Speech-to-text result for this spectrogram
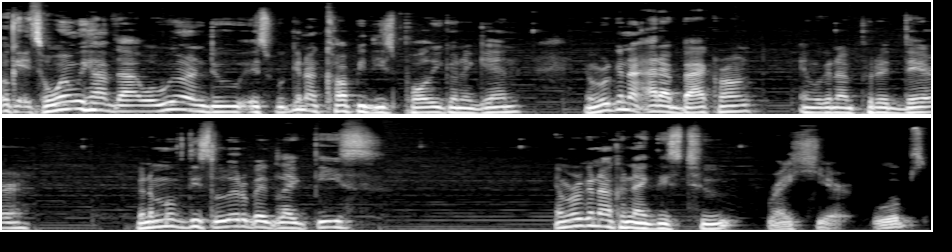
Okay so when we have that what we're gonna do is we're gonna copy this polygon again and we're gonna add a background and we're gonna put it there. We're gonna move this a little bit like this. And we're gonna connect these two right here. Whoops.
